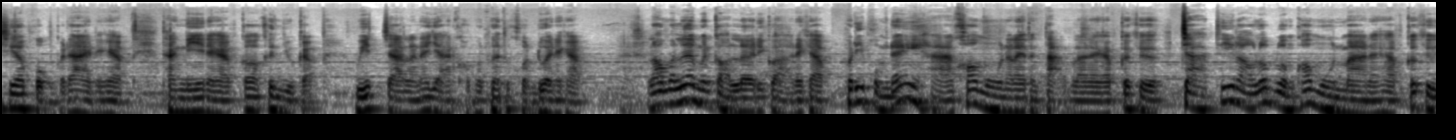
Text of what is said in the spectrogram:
เชื่อผมก็ได้นะครับ ทั้งนี้นะครับก็ขึ้นอยู่กับวิจารณญาณของเพื่อนๆทุกคนด้วยนะครับ เรามาเริ่มกันก่อนเลยดีกว่านะครับพอดีผมได้หาข้อมูลอะไรต่างๆมาแล้วนะครับก็คือจากที่เรารวบรวมข้อมูลมานะครับ ก็คือ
